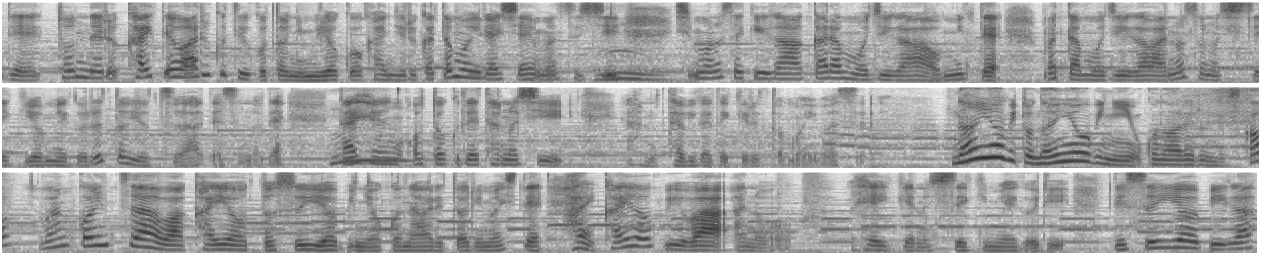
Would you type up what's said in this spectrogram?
でトンネル海底を歩くということに魅力を感じる方もいらっしゃいますし、うん、下関側から門司側を見てまた門司側のその史跡を巡るというツアーですので大変お得で楽しいあの旅ができると思います。何曜日と何曜日に行われるんですか？ワンコインツアーは火曜と水曜日に行われておりまして、はい、火曜日はあの平家の史跡巡り。で水曜日が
